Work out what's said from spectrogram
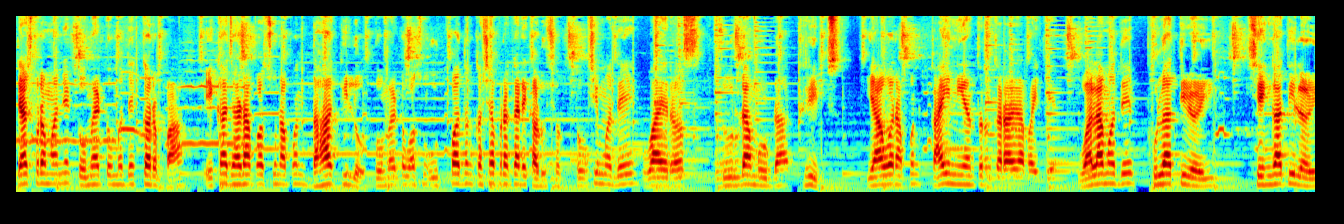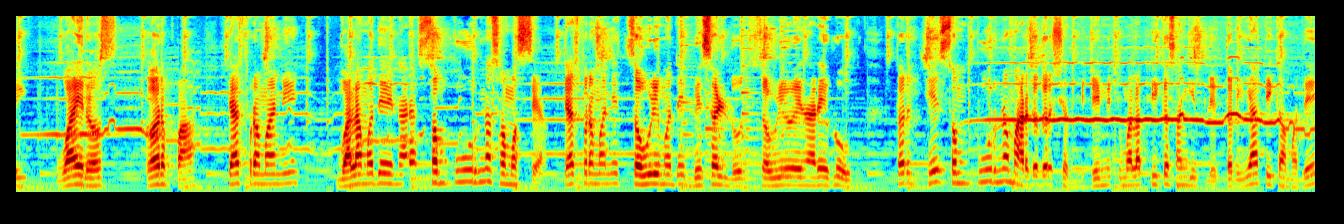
त्याचप्रमाणे टोमॅटोमध्ये करपा. एका झाडापासून आपण दहा किलो टोमॅटोपासून उत्पादन कशा प्रकारे काढू शकतो? मध्ये व्हायरस चुरडा मुरडा थ्रिप्स यावर आपण काय नियंत्रण करायला पाहिजे. वालामध्ये फुलातील अळी शेंगातील अळी व्हायरस करपा त्याचप्रमाणे वालामध्ये येणाऱ्या संपूर्ण समस्या त्याचप्रमाणे चवळीमध्ये बेसल डोस चवळीवर येणारे रोग तर हे संपूर्ण मार्गदर्शन जे मी तुम्हाला पिकं सांगितले तर या पिकामध्ये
